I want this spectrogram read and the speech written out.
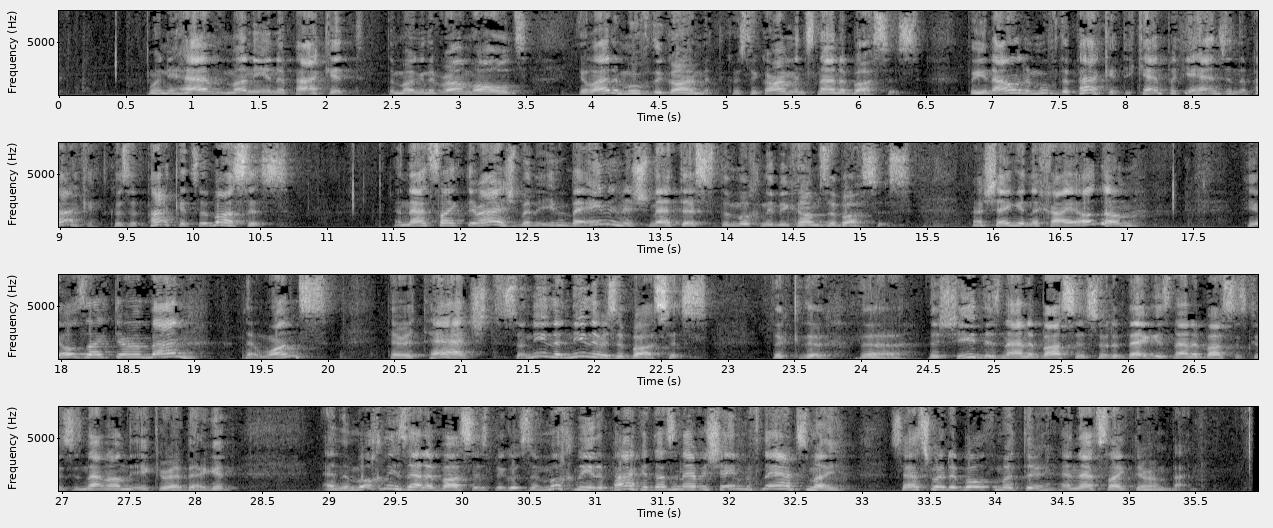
when you have money in a packet, the Magen Avram holds, you're allowed to move the garment, because the garment's not a basis. But you're not allowed to move the packet. You can't put your hands in the packet, because the packet's a basis. And that's like the Rashba. Even by Ein Nishmetes, the Muchni becomes a basis. Now, Shegin Nechai Adam, he holds like the Ramban, that once they're attached, so neither, neither is a basis. The, the, the, the sheed is not a basis, or the beg is not a basis because it's not on the Ikra beged. And the muchni is not a basis because the muchni, the packet, doesn't have a shame of the atzmai. So that's where they're both mutter, and that's like the Ramban.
